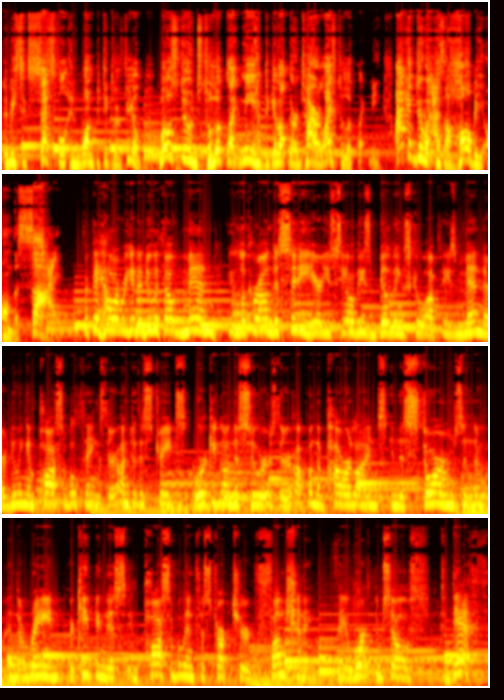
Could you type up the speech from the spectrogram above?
to be successful in one particular field. Most dudes to look like me have to give up their entire life to look like me. I can do it as a hobby on the side. What the hell are we going to do without men? You look around the city here, you see all these buildings go up. These men, they're doing impossible things. They're under the streets, working on the sewers. They're up on the power lines in the storms and the, and the rain. They're keeping this impossible infrastructure functioning. They work themselves to death.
